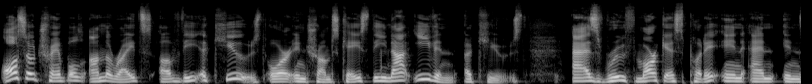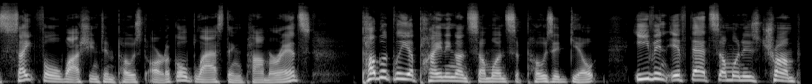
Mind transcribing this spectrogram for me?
also tramples on the rights of the accused, or in Trump's case, the not even accused. As Ruth Marcus put it in an insightful Washington Post article blasting Pomerantz, publicly opining on someone's supposed guilt, even if that someone is Trump,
